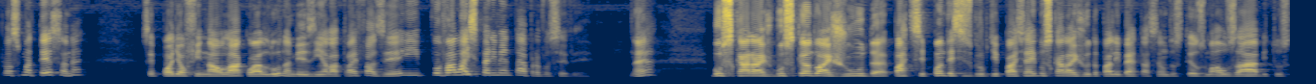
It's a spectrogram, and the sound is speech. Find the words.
Próxima terça, né? Você pode, ao final, lá com a aluna, a mesinha lá atrás, fazer e vá lá experimentar para você ver. Né? buscar, buscando ajuda, participando desses grupos de paz, aí buscar ajuda para a libertação dos teus maus hábitos,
